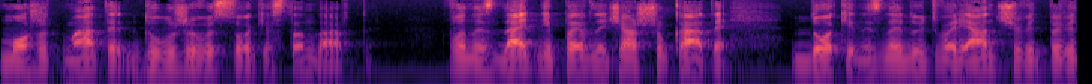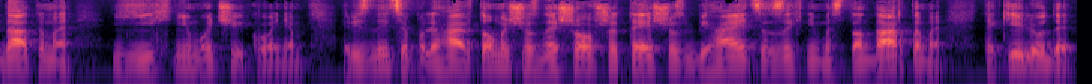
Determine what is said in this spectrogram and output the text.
можуть мати дуже високі стандарти. Вони здатні певний час шукати доки не знайдуть варіант, що відповідатиме їхнім очікуванням. Різниця полягає в тому, що знайшовши те, що збігається з їхніми стандартами, такі люди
